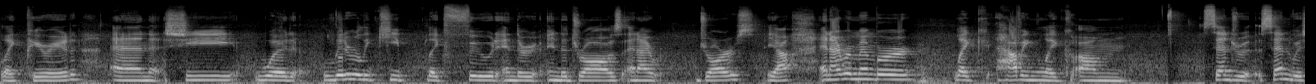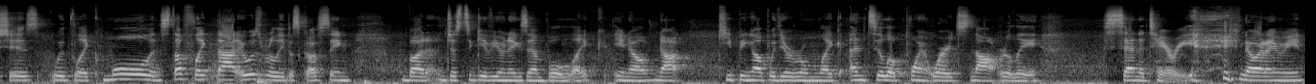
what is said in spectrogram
like period and she would literally keep like food in their in the drawers and I drawers, yeah. And I remember like having like um sandw- sandwiches with like mold and stuff like that. It was really disgusting. But just to give you an example, like, you know, not keeping up with your room like until a point where it's not really sanitary. you know what I mean?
